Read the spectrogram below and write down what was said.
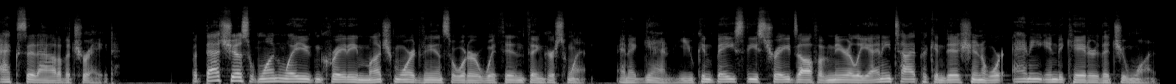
exit out of the trade. But that's just one way you can create a much more advanced order within Thinkorswim. And again, you can base these trades off of nearly any type of condition or any indicator that you want.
